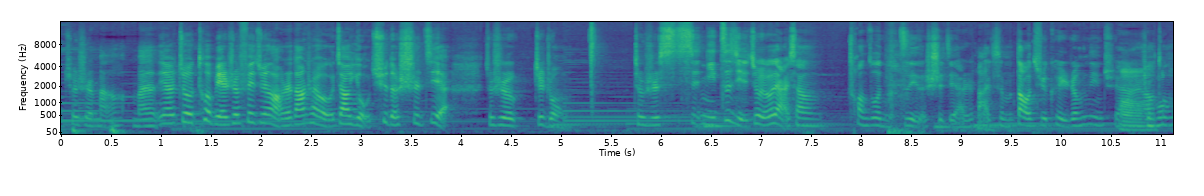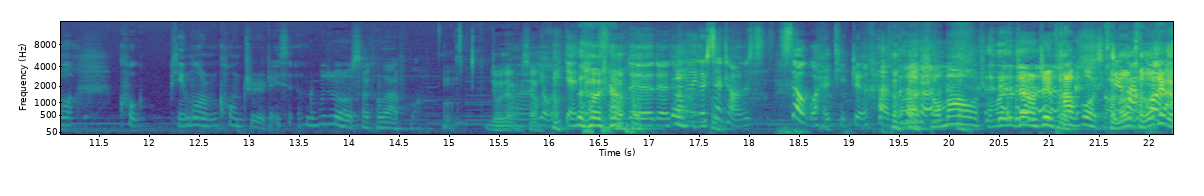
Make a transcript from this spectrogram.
对，确实蛮好蛮，要就特别是费俊老师当时有个叫《有趣的世界》，就是这种，就是细你自己就有点像创作你自己的世界，还是把什么道具可以扔进去啊，嗯然后通过控屏幕什么控制这些。那不就是 Second Life 吗？嗯，有点像。有一点点像，对 对对，他那个现场的效果还挺震撼的。啊，成吧，成吧，就这样，这趴过去了。可能可能这个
